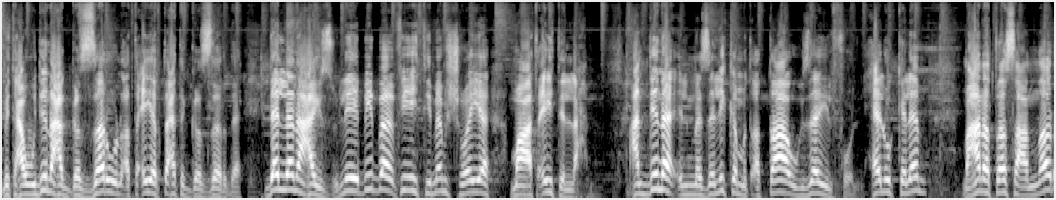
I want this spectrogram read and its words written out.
متعودين على الجزار والقطعية بتاعت الجزار ده. ده اللي أنا عايزه. ليه؟ بيبقى فيه اهتمام شوية مع قطعية اللحمة. عندنا المزاليكا متقطعة وزي الفل. حلو الكلام؟ معانا طاسة على النار.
